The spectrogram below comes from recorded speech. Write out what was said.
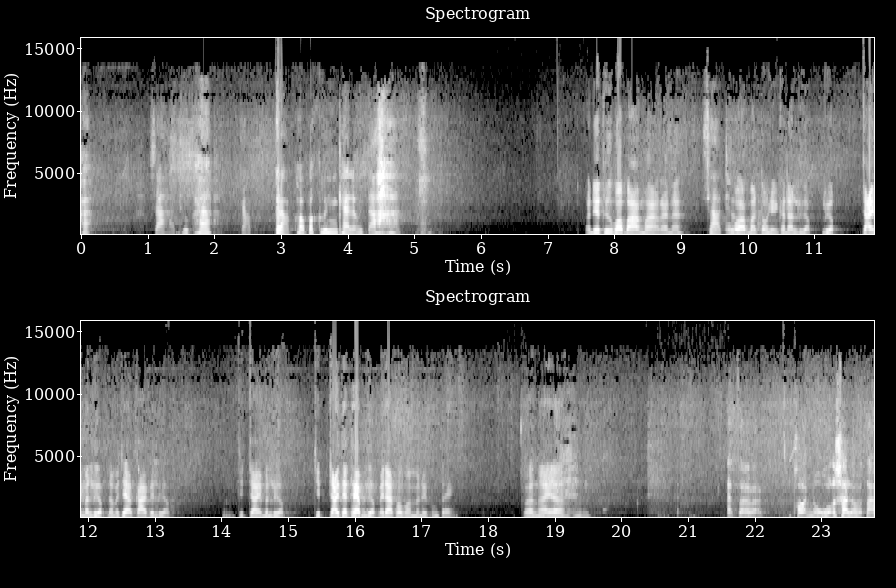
ค่ะ สาธุค่ะกราบกราบขอบพระคุณแค่หลวงตา อันนี้ถือว่าบางมากแล้วนะสาเพธุราะว่ามันต้องเห็นขนาดเหลือบเหลือบใจมันเหลือบนะไม่ใช่กายเป็นเหลือบ จิตใจมันเหลือบ จิตใจแท้ๆมันเหลือบไม่ได้ เพราะว่ามันไม่ปรุงแต่ง ว่าไงล่ะอืมอาจจะแบบพ่อหนูอะค่ะหลวงตา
